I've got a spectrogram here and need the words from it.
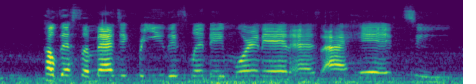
Hope that's some magic for you this Monday morning as I head to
